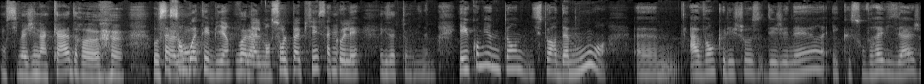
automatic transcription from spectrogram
on s'imagine un cadre euh, au ça salon. Ça s'emboîtait bien, voilà. finalement. Sur le papier, ça mm. collait. Exactement. Il y a eu combien de temps d'histoire d'amour euh, avant que les choses dégénèrent et que son vrai visage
